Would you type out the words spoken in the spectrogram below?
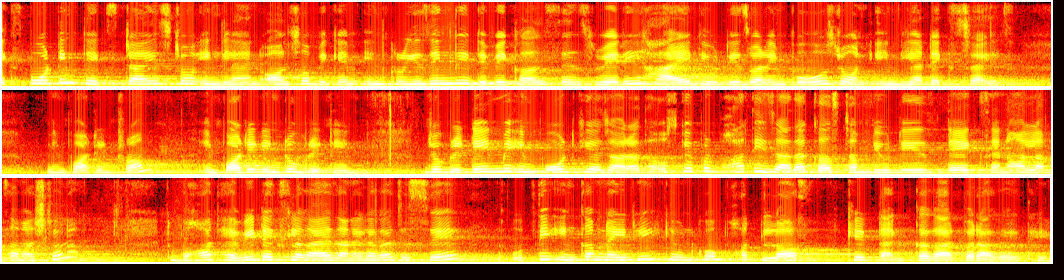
Exporting textiles to England also became increasingly difficult since very high duties were impose on India textiles important from imported in Britain जो ब्रिटेन में इम्पोर्ट किया जा रहा था, उसके ऊपर बहुत ही ज़्यादा custom duties tax and all आप समझते हो ना? तो बहुत हैवी टैक्स लगाया जाने लगा, जिससे उतनी इनकम नहीं थी कि उनको बहुत लॉस के कगार पर आ गए थे।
